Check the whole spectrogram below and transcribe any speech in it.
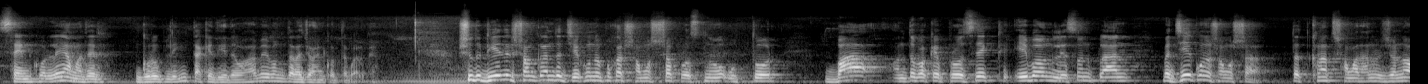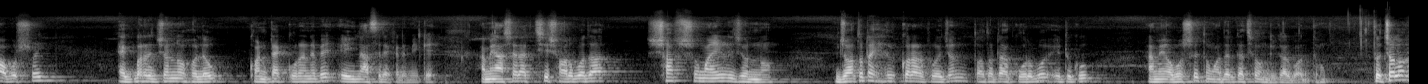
সেন্ড করলে আমাদের গ্রুপ লিঙ্ক তাকে দিয়ে দেওয়া হবে এবং তারা জয়েন করতে পারবে। শুধু ডিএলএড সংক্রান্ত যে কোনো প্রকার সমস্যা, প্রশ্ন, উত্তর বা অন্তপক্ষে প্রজেক্ট এবং লেসন প্ল্যান বা যে কোনো সমস্যা তৎক্ষণাৎ সমাধানের জন্য অবশ্যই একবারের জন্য হলেও কন্ট্যাক্ট করে নেবে এই নাসির একাডেমিকে। আমি আশা রাখছি সর্বদা সব সময়ের জন্য যতটা হেল্প করার প্রয়োজন ততটা করব, এটুকু আমি অবশ্যই তোমাদের কাছে অঙ্গীকারবদ্ধ। তো চলো,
